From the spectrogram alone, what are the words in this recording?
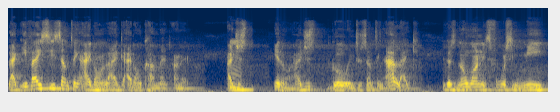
like if I see something I don't like, I don't comment on it. I mm. just you know I just go into something I like because no one is forcing me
